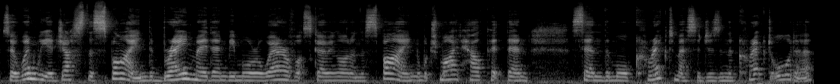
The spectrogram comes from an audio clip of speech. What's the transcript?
So when we adjust the spine, the brain may then be more aware of what's going on in the spine, which might help it then send the more correct messages in the correct order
